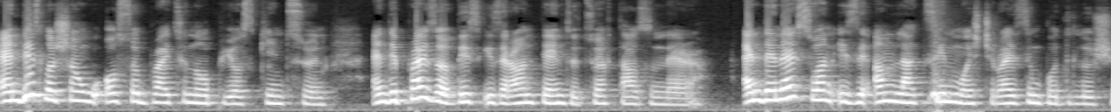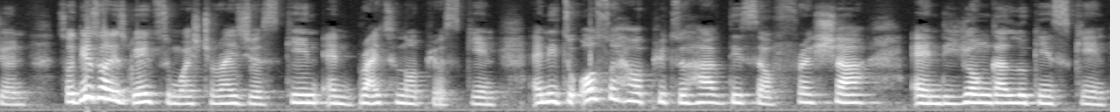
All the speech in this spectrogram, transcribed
And this lotion will also brighten up your skin tone. And the price of this is around 10 to 12,000 Naira. And the next one is the Amlactin Moisturizing Body Lotion. So this one is going to moisturize your skin and brighten up your skin. And it will also help you to have this uh, fresher and younger looking skin.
